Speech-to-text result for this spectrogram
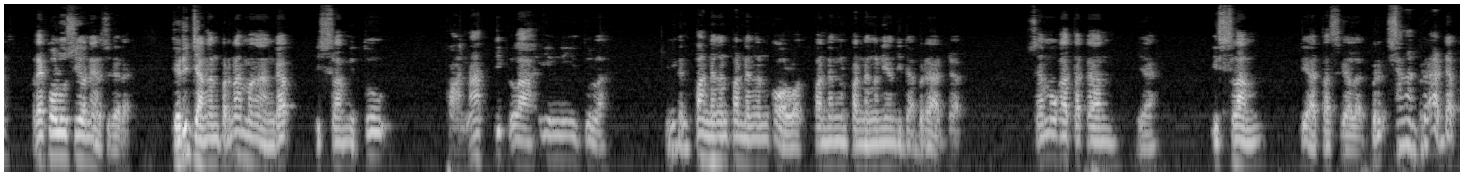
kan? Revolusioner saudara. Jadi jangan pernah menganggap Islam itu fanatik lah ini itulah. Ini kan pandangan-pandangan kolot pandangan-pandangan yang tidak beradab. Saya mau katakan ya Islam di atas segala ber- sangat beradab.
